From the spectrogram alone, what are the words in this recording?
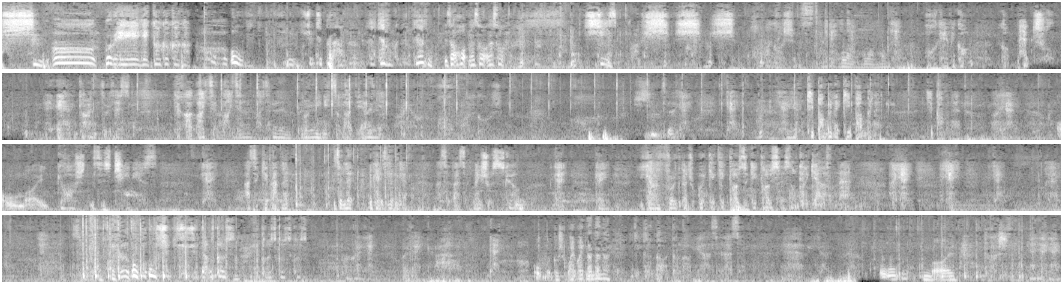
shoot! Oh, go, yeah, yeah, yeah, go, go, go, go! Oh, shoot, shoot. Okay, careful, careful. Is that hot? That's hot. That's hot. Jeez, bro. Shh, shh, shh. Oh my gosh. Okay, hold on, hold on. Okay, okay, we got, we got petrol. Yeah, yeah, going through this. Okay, uh, light it, light it, light it. Bro, you need to light the end. Yeah. Oh my gosh. Oh, shoot. Okay, okay, yeah, yeah. Keep pumping it. Keep pumping it. Keep pumping it. Okay. Oh my gosh, this is genius. Okay, that's it. Get that lit. Is it lit? Okay, it's lit again. That's it. That's it. Make sure it's secure. Okay, okay. You go throw the petrol. Quick, get, get closer. Get closer. It's not going to get her from there. Okay, okay, okay, okay. okay. Oh, oh, shit, shit, shit. That was close. Close, close, close. Okay, okay, okay. Oh my gosh. Wait, wait, no, no, no. Get lower, go lower. Yeah, that's it. That's it. Yeah, we go. Oh my gosh. Yeah, yeah, yeah.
